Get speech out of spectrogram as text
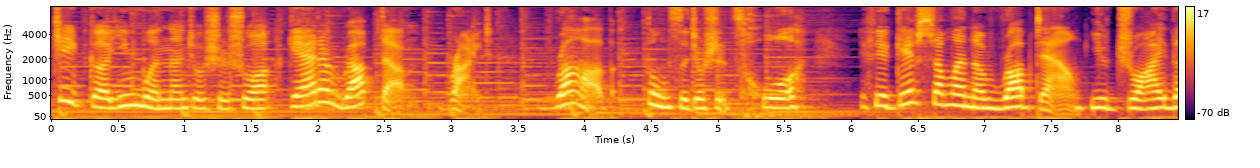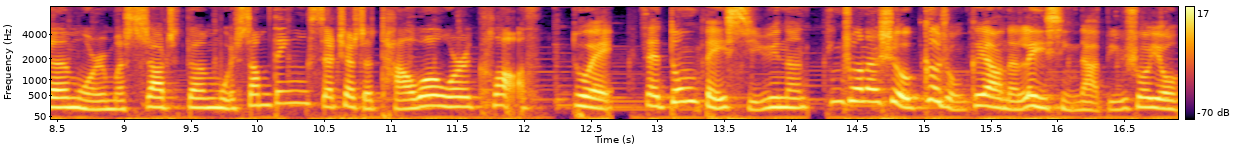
这个英文呢，就是说 get a rub down。 Right. Rub 动词就是搓。If you give someone a rub down, you dry them or massage them with something such as a towel or a cloth. 对， 在东北洗浴呢，听说呢是有各种各样的类型的，比如说有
